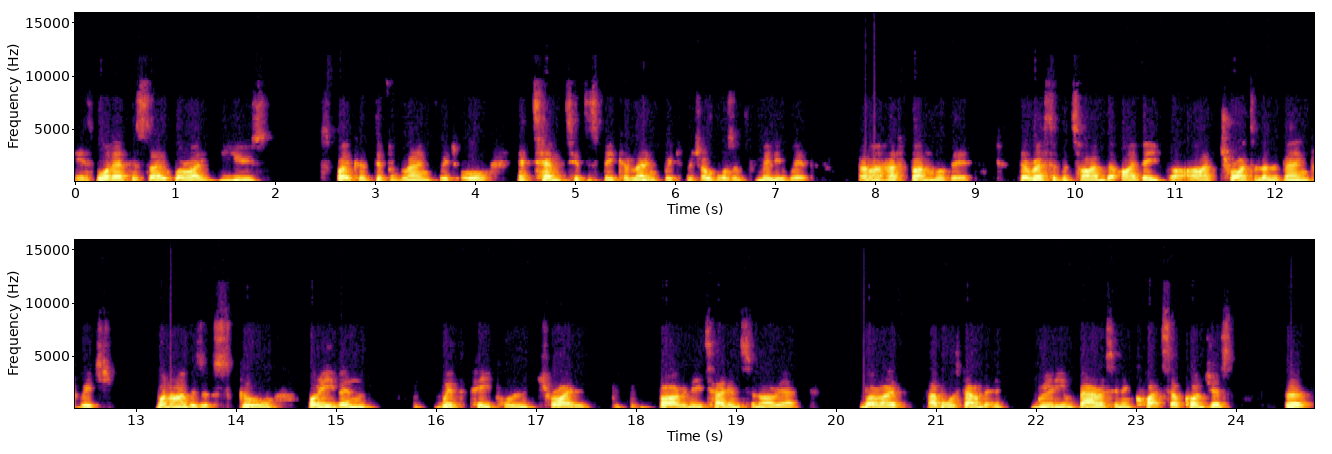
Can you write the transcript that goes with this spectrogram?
is one episode where I used spoke a different language or attempted to speak a language which I wasn't familiar with, and I had fun with it. The rest of the time that I be I tried to learn a language when I was at school or even with people and try bar in the Italian scenario where I've I've always found it really embarrassing and quite self-conscious. But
